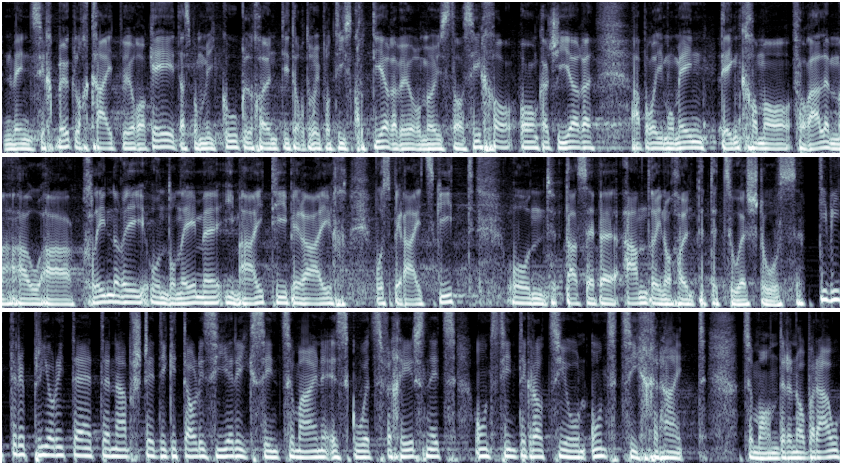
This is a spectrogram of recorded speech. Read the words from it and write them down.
Wenn sich die Möglichkeit würde dass man mit Google könnte darüber diskutieren würden wir uns da sicher engagieren. Aber im Moment denken wir vor allem auch an kleinere Unternehmen im IT-Bereich, wo es bereits gibt und dass eben andere noch dazu stoßen. Die weiteren Prioritäten nebst der Digitalisierung sind sind zum einen ein gutes Verkehrsnetz und die Integration und die Sicherheit. Zum anderen aber auch,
